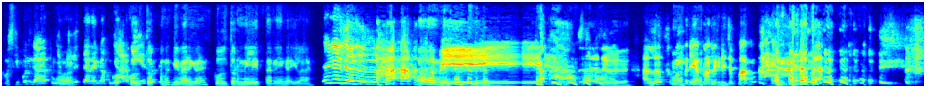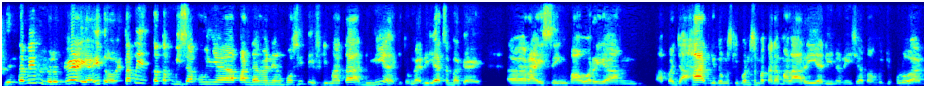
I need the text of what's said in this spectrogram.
meskipun nggak punya oh. militer, nggak punya army. Kultur, ya, apa gimana gimana? Kultur militernya nggak hilang. Iya, iya, iya. Oh, Halo, Kementerian Luar Negeri Jepang. tapi menurut gue ya itu, tapi tetap bisa punya pandangan yang positif di mata dunia gitu. Nggak dilihat sebagai uh, rising power yang apa jahat gitu meskipun sempat ada malaria di Indonesia tahun 70-an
